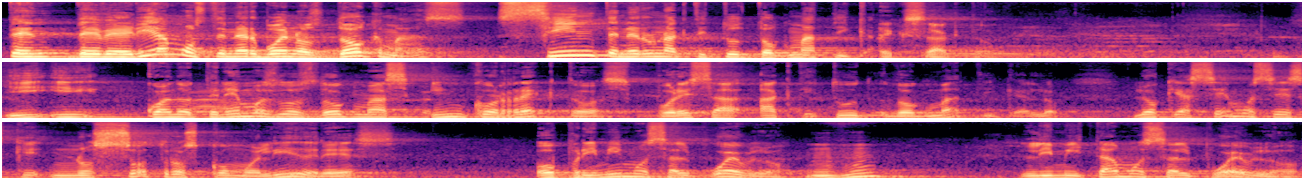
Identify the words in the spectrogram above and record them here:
ten- deberíamos tener buenos dogmas sin tener una actitud dogmática. Exacto. Y, y cuando tenemos los dogmas incorrectos por esa actitud dogmática, lo, lo que hacemos es que nosotros como líderes oprimimos al pueblo, limitamos al pueblo,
